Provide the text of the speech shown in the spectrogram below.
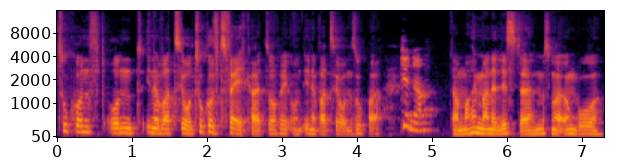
Zukunft und Innovation. Zukunftsfähigkeit, sorry, und Innovation. Super. Genau. Da mache ich mal eine Liste. Müssen wir irgendwo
